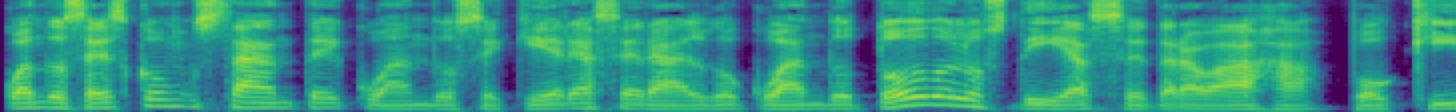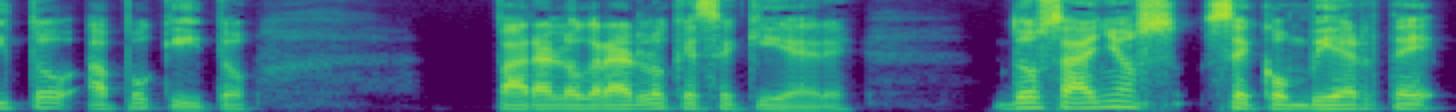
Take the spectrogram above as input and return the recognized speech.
cuando se es constante, cuando se quiere hacer algo, cuando todos los días se trabaja poquito a poquito para lograr lo que se quiere, dos años se convierte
